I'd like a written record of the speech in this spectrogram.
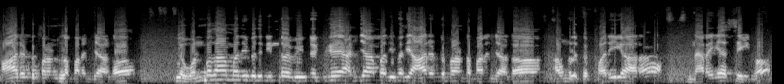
ஆறு எட்டு பன்னெண்டுல மறைஞ்சாலோ? இல்ல ஒன்பதாம் அதிபதி நின்ற வீட்டுக்கு அஞ்சாம் அதிபதி ஆறு எட்டு பன்னெண்டு மறைஞ்சாலோ? அவங்களுக்கு பரிகாரம் நிறைய செய்யணும்.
